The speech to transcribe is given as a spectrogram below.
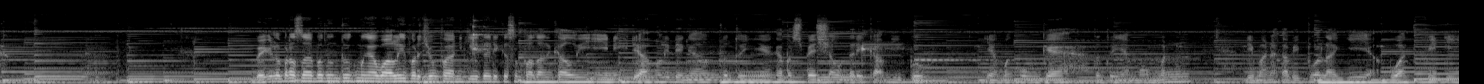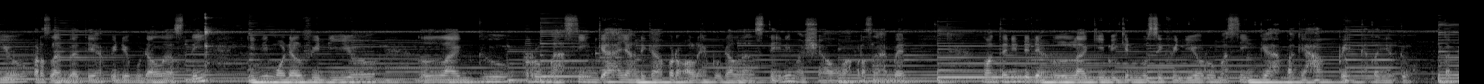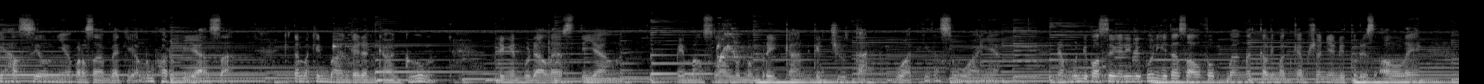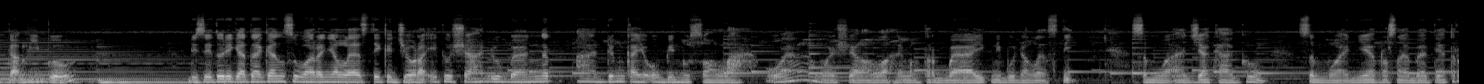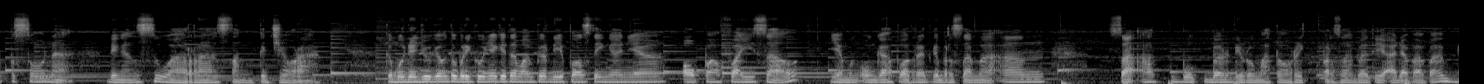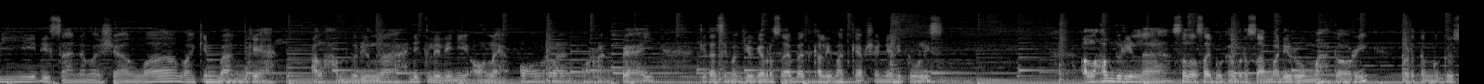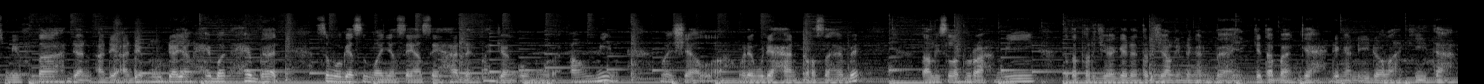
Baiklah para sahabat untuk mengawali perjumpaan kita di kesempatan kali ini diawali dengan tentunya kabar spesial dari Kak Bibu yang mengunggah tentunya momen di mana Kak Bibu lagi buat video persahabat ya, video Bunda Lesti ini model video lagu Rumah Singgah yang di cover oleh Bunda Lesti. Ini Masya Allah persahabat. Konten ini dia lagi bikin musik video Rumah Singgah pakai HP katanya tuh. Tapi hasilnya persahabat ya luar biasa. Kita makin bangga dan kagum dengan Bunda Lesti yang memang selalu memberikan kejutan buat kita semuanya. Namun di postingan ini pun kita salvo banget kalimat caption yang ditulis oleh Kak Bibo di situ dikatakan suaranya Lesti Kejora itu syahdu banget, adem kayak ubin musola. Wah, wow, Masya Allah, emang terbaik nih Bunda Lesti. Semua aja kagum, semuanya persahabat ya terpesona dengan suara sang Kejora. Kemudian juga untuk berikutnya kita mampir di postingannya Opa Faisal yang mengunggah potret kebersamaan saat bukber di rumah Torik. Persahabat ya, ada Papa Bi di sana, Masya Allah, makin bangga. Alhamdulillah dikelilingi oleh orang-orang baik. Kita simak juga persahabat kalimat caption yang ditulis. Alhamdulillah selesai buka bersama di rumah Torik, bertemu Gus Miftah dan adik-adik muda yang hebat-hebat. Semoga semuanya sehat-sehat dan panjang umur. Amin. Masya Allah. Mudah-mudahan persahabat tali silaturahmi tetap terjaga dan terjalin dengan baik. Kita bangga dengan idola kita.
